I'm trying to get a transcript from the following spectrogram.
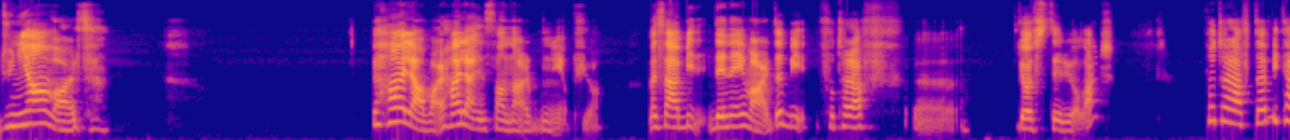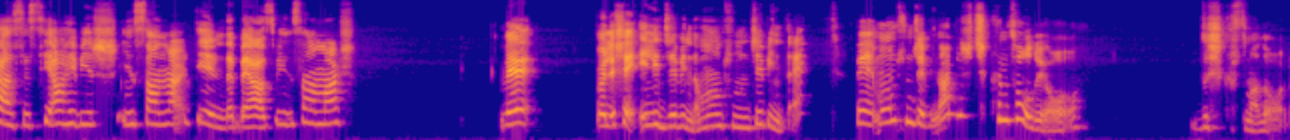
dünya vardı. Ve hala var. Hala insanlar bunu yapıyor. Mesela bir deney vardı. Bir fotoğraf e, gösteriyorlar. Fotoğrafta bir tanesi siyahi bir insan var. Diğerinde beyaz bir insan var. Ve böyle şey eli cebinde, montunun cebinde. Ve montun cebinden bir çıkıntı oluyor o dış kısma doğru.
